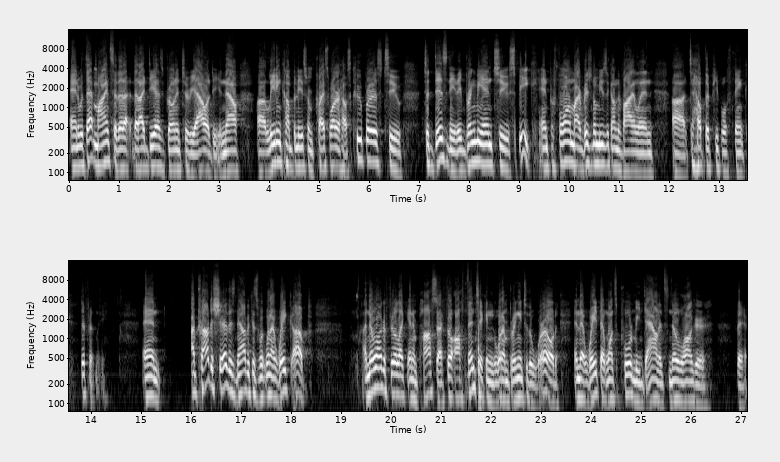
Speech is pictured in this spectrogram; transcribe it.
And with that mindset, that, that idea has grown into reality. And now, uh, leading companies from PricewaterhouseCoopers to, to Disney, they bring me in to speak and perform my original music on the violin uh, to help their people think differently. And I'm proud to share this now because when I wake up, I no longer feel like an imposter. I feel authentic in what I'm bringing to the world, and that weight that once pulled me down, it's no longer there.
